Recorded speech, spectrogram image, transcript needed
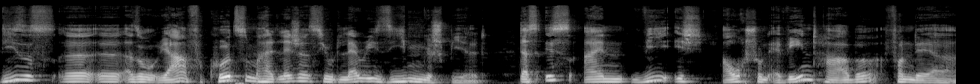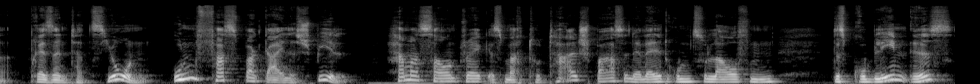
dieses, äh, äh, also ja, vor kurzem halt Leisure Suit Larry 7 gespielt. Das ist ein, wie ich auch schon erwähnt habe, von der Präsentation unfassbar geiles Spiel. Hammer Soundtrack, es macht total Spaß in der Welt rumzulaufen. Das Problem ist,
